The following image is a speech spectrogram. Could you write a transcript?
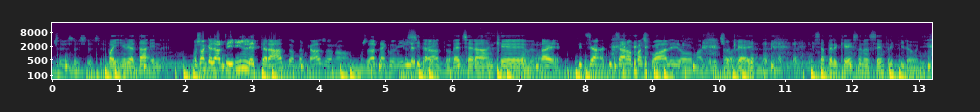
Sì, sì, sì, sì. Poi in realtà... In... Posso anche darti il letterato per caso? No? Posso darti anche un illetterato? Sì, Beh, c'era anche. Dai, Tiziano, Tiziano Pasquali o Marco Riccioli. Ok. Chissà perché sono sempre i filoni.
